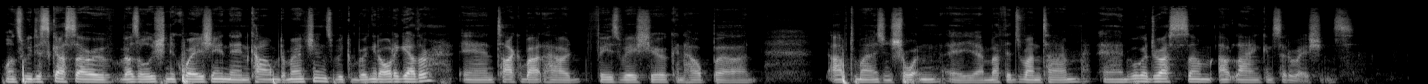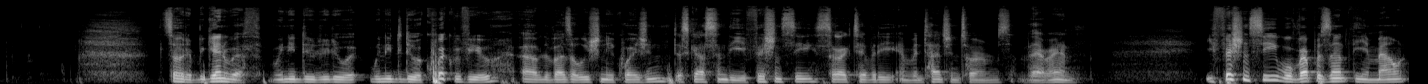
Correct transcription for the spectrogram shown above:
Once we discuss our resolution equation and column dimensions, we can bring it all together and talk about how phase ratio can help uh, optimize and shorten a uh, method's runtime, and we'll address some outlying considerations. So to begin with, we need to do a, we need to do a quick review of the resolution equation, discussing the efficiency, selectivity, and retention terms therein. Efficiency will represent the amount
